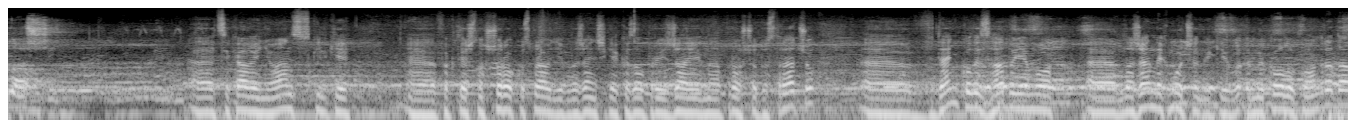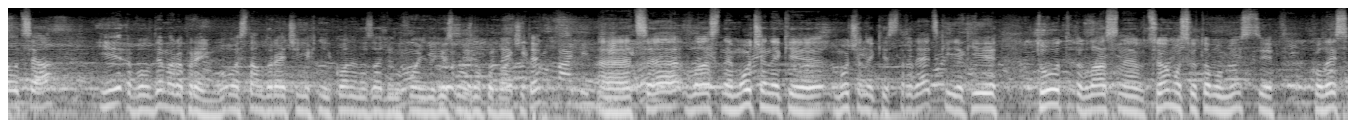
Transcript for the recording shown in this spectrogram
площі. Е, Цікавий нюанс, оскільки е, фактично щороку справді блаженчик, як казав, приїжджає на прощу до страчу. е, В день, коли згадуємо блаженних мучеників Миколу Конрада, отця і Володимира Прийму. Ось там, до речі, їхні ікони на задньому фоні надіюсь, можна побачити. Е, Це власне мученики, мученики страдецькі, які тут, власне, в цьому святому місці колись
